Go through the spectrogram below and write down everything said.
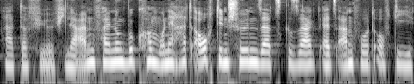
hat dafür viele Anfeindungen bekommen und er hat auch den schönen Satz gesagt als Antwort auf die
